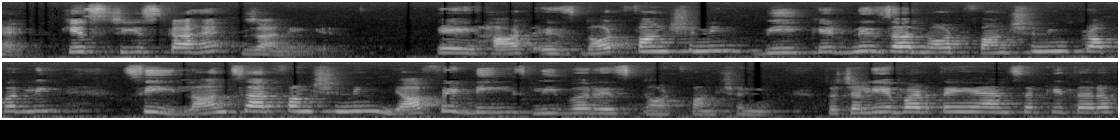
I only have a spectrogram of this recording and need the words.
है। किस चीज़ का है? जानेंगे। A heart is not functioning B kidneys are not functioning properly C lungs are functioning या फिर D liver is not functioning तो चलिए बढ़ते हैं आंसर की तरफ़।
